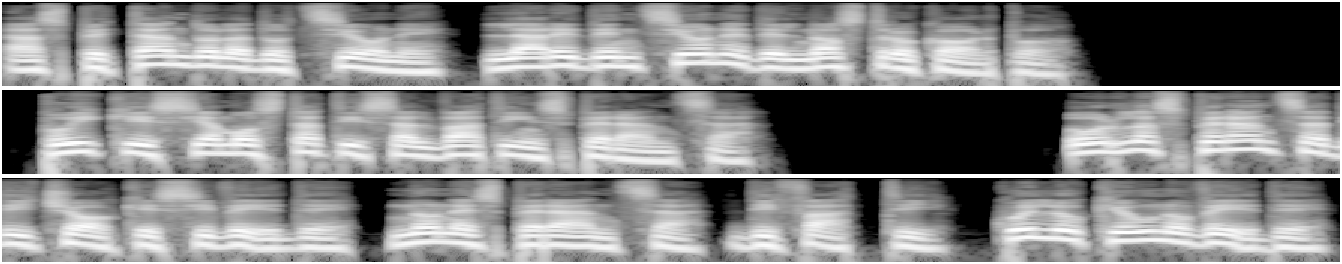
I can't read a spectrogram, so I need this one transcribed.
aspettando l'adozione, la redenzione del nostro corpo. Poiché siamo stati salvati in speranza. Or la speranza di ciò che si vede, non è speranza, di fatti, quello che uno vede,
